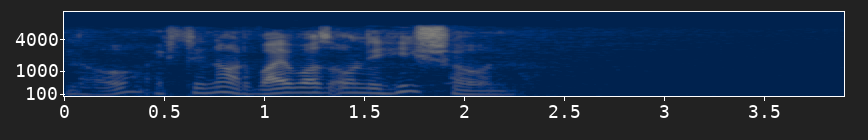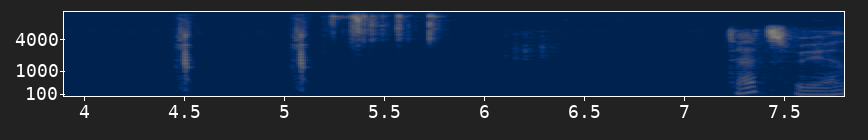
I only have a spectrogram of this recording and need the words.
no, actually not. Why was only he shown? That's weird.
